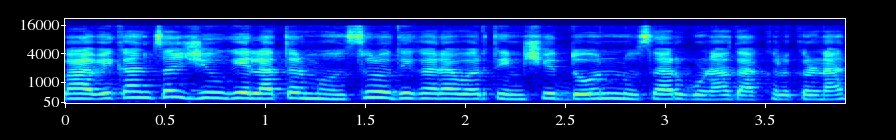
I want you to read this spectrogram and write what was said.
भाविकांचा जीव गेला तर महसूल अधिकाऱ्यावर तीनशे दोन नुसार गुन्हा दाखल करणार.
